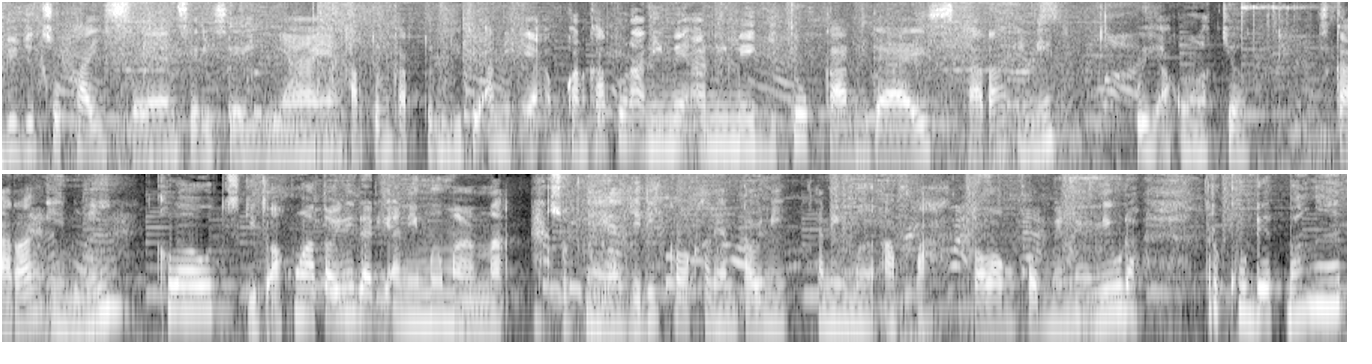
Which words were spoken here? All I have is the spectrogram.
Jujutsu Kaisen seri-serinya yang kartun-kartun gitu. Ani ya bukan kartun anime-anime gitu kan guys. Sekarang ini wih aku ngekill sekarang ini clothes gitu. Aku nggak tahu ini dari anime mana maksudnya ya. Jadi kalau kalian tahu ini anime apa tolong komennya. Ini udah terkudet banget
